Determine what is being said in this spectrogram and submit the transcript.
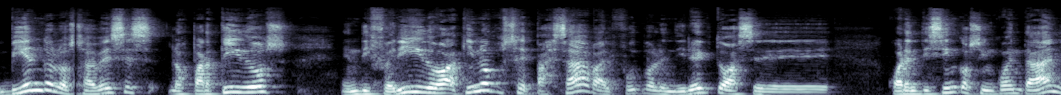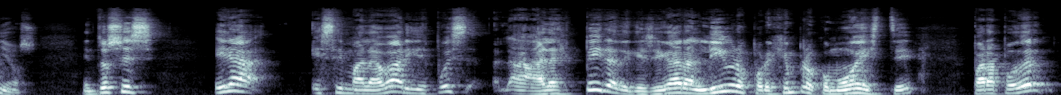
viéndolos a veces los partidos en diferido. Aquí no se pasaba el fútbol en directo hace 45 o 50 años. Entonces era ese malabar y después a, la espera de que llegaran libros, por ejemplo, como este, para poder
